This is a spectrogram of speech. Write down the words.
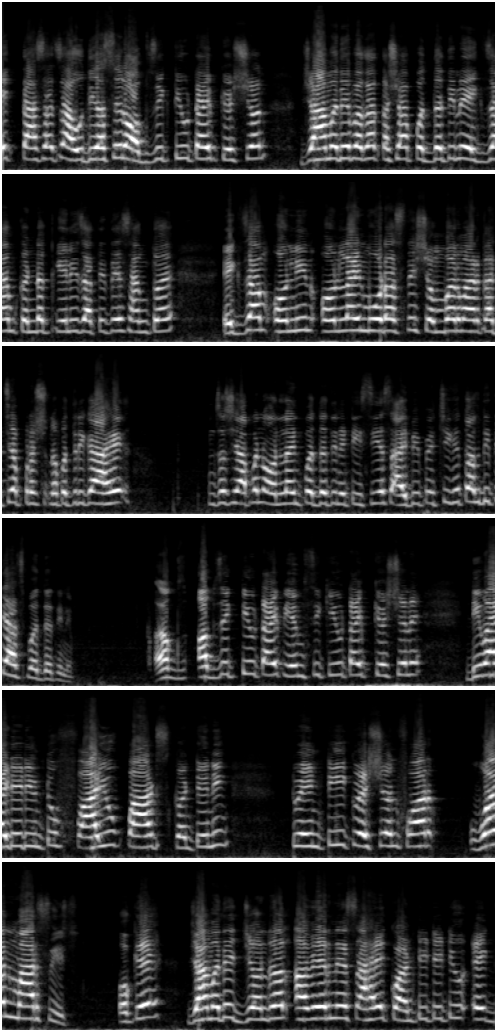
एक तासाचा अवधी असेल ऑब्जेक्टिव्ह टाईप क्वेश्चन ज्यामध्ये बघा कशा पद्धतीने एक्झाम कंडक्ट केली जाते ते सांगतोय. एक्झाम ऑनलाईन ऑनलाईन मोड असते शंभर मार्काच्या प्रश्नपत्रिका आहे. जशी आपण ऑनलाईन पद्धतीने T C S I B एचची घेतो अगदी त्याच पद्धतीने. Objective type M C Q type question आहे divided into five parts containing twenty question for one marks each okay ज्यामध्ये जनरल अवेअरनेस आहे क्वांटिटेटिव्ह एक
